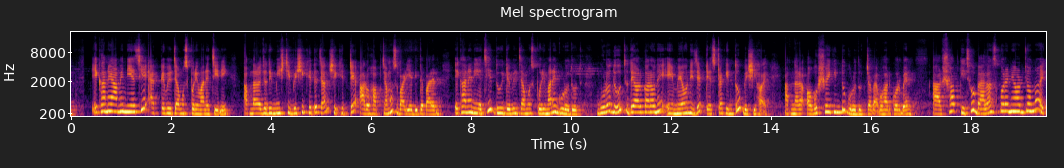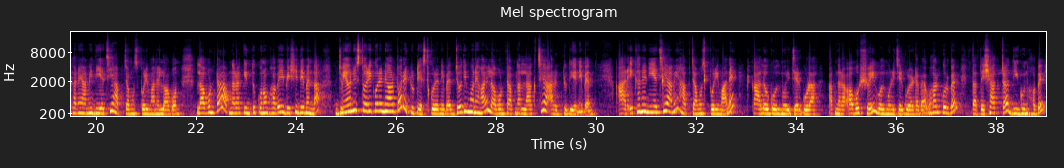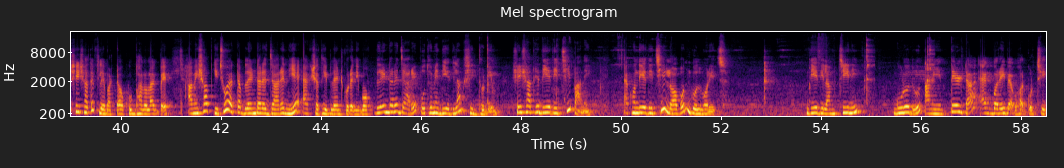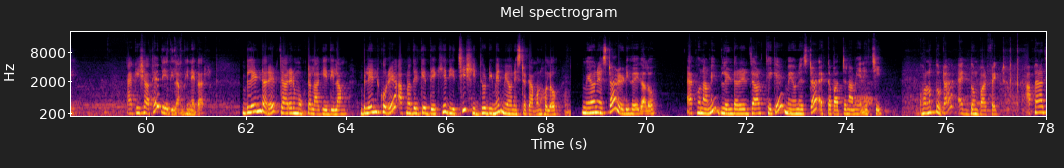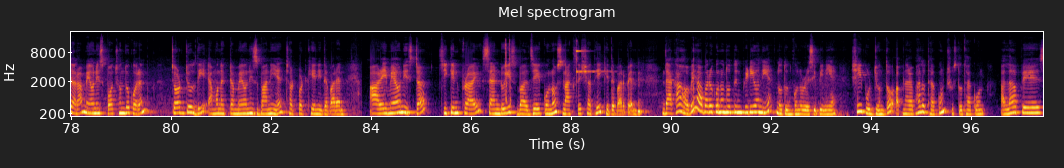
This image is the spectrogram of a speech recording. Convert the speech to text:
এখানে আমি নিয়েছি এক টেবিল চামচ পরিমাণে চিনি। আপনারা যদি মিষ্টি বেশি খেতে চান, সেক্ষেত্রে আরও হাফ চামচ বাড়িয়ে দিতে পারেন। এখানে নিয়েছি দুই টেবিল চামচ পরিমাণে গুঁড়ো দুধ। গুঁড়ো দুধ দেওয়ার কারণে এই মেয়োনিজের টেস্টটা কিন্তু বেশি হয়। আপনারা অবশ্যই কিন্তু গুঁড়ো দুধটা ব্যবহার করবেন। আর সব কিছু ব্যালেন্স করে নেওয়ার জন্য এখানে আমি দিয়েছি হাফ চামচ পরিমাণে লবণ। লবণটা আপনারা কিন্তু কোনোভাবেই বেশি দেবেন না। মেয়োনিজ তৈরি করে নেওয়ার পর একটু টেস্ট করে নেবেন। যদি মনে হয় লবণটা আপনার লাগছে আর একটু দিয়ে নেবেন। আর এখানে নিয়েছি আমি হাফ চামচ পরিমাণে কালো গোলমরিচের গুঁড়া। আপনারা অবশ্যই গোলমরিচের গুঁড়াটা ব্যবহার করবেন, তাতে স্বাদটা দ্বিগুণ হবে, সেই সাথে ফ্লেভারটাও খুব ভালো লাগবে। আমি সব কিছু একটা ব্লেন্ডারের জারে নিয়ে একসাথেই ব্লেন্ড করে নিব। ব্লেন্ডারের জারে প্রথমে দিয়ে দিলাম সিদ্ধ ডিম, সেই সাথে দিয়ে দিচ্ছি পানি। এখন দিয়ে দিচ্ছি লবণ, গোলমরিচ। দিয়ে দিলাম চিনি, গুঁড়ো দুধ। আমি তেলটা একবারেই ব্যবহার করছি। একই সাথে দিয়ে দিলাম ভিনেগার। ব্লেন্ডারের জারের মুখটা লাগিয়ে দিলাম। ব্লেন্ড করে আপনাদেরকে দেখিয়ে দিচ্ছি সিদ্ধ ডিমের মেয়নেজটা কেমন হলো। মেয়নেজটা রেডি হয়ে গেল। এখন আমি ব্লেন্ডারের জার থেকে মেয়নেজটা একটা পাত্রে নামিয়ে নিচ্ছি। ঘনত্বটা একদম পারফেক্ট। আপনারা যারা মেয়নিজ পছন্দ করেন চটজলদি এমন একটা মেয়নিজ বানিয়ে ছটপট খেয়ে নিতে পারেন। আর এই মেয়নিজটা চিকেন ফ্রাই, স্যান্ডউইচ বা যে কোনো স্ন্যাক্সের সাথেই খেতে পারবেন। দেখা হবে আবারও কোনো নতুন ভিডিও নিয়ে, নতুন কোনো রেসিপি নিয়ে। সেই পর্যন্ত আপনারা ভালো থাকুন, সুস্থ থাকুন। আল্লাহ হাফেজ।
